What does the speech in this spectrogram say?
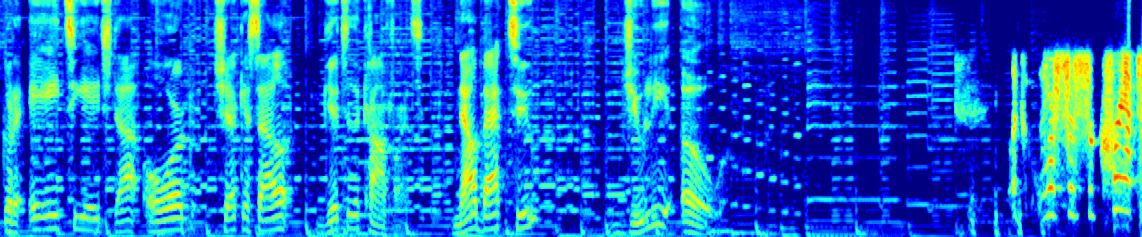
go to aath.org, check us out, get to the conference. Now back to Julie O. Like, for, for, for crap's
